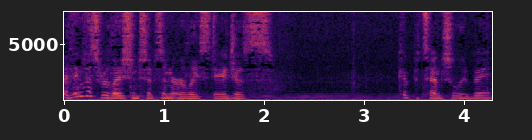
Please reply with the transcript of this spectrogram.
I think this relationship's in early stages. Could potentially be.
